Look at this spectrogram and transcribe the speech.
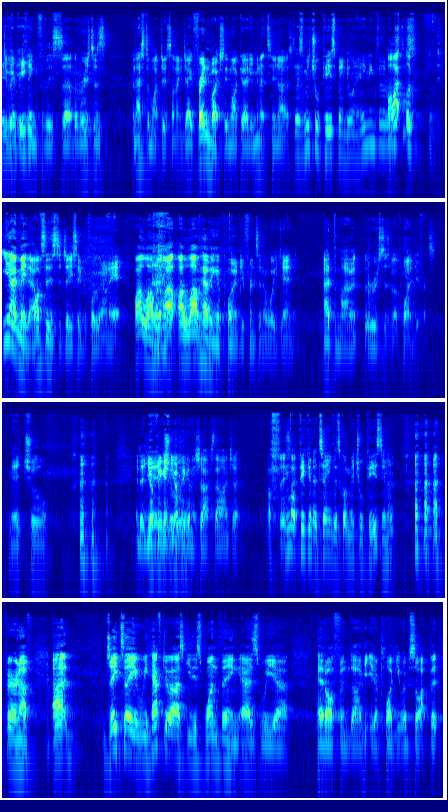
do everything for this uh, the Roosters. And Aston might do something. Jake Friend actually might get 80 minutes. Who knows? Has Mitchell Pearce been doing anything for the I, Roosters? look, you know me though. I've said this to GC before we went on air. I love it. I, I love having a point of difference in a weekend. At the moment, the Roosters have a point of difference. Mitchell. and uh, you're picking you're picking the Sharks though, aren't you? I'm not picking a team that's got Mitchell Pearce in it. Fair enough. Uh, GT, we have to ask you this one thing as we uh, head off and uh, get you to plug your website. But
